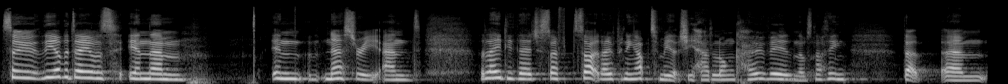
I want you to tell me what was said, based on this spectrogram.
So the other day I was in, um, in nursery and the lady there just started opening up to me that she had long COVID and there was nothing that, um,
